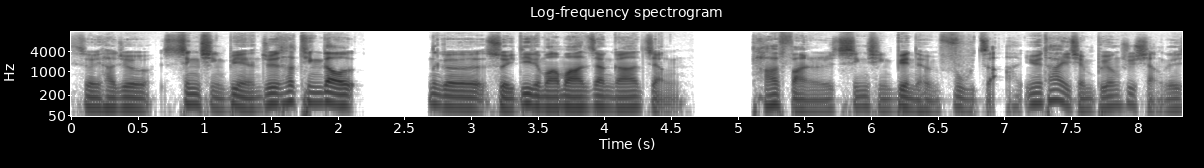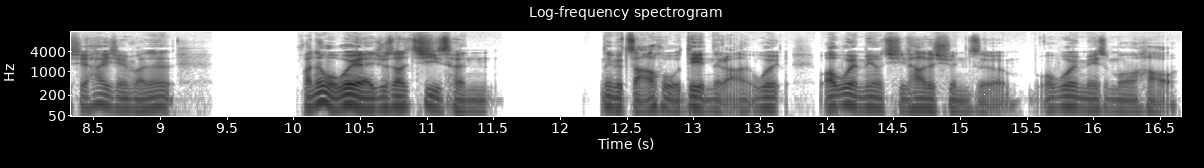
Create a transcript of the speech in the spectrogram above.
所以他就心情变，就是他听到那个水弟的妈妈这样跟他讲。他反而心情变得很复杂，因为他以前不用去想这些，他以前反正反正我未来就是要继承那个杂货店的啦，我我我也没有其他的选择，我我也没什么好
